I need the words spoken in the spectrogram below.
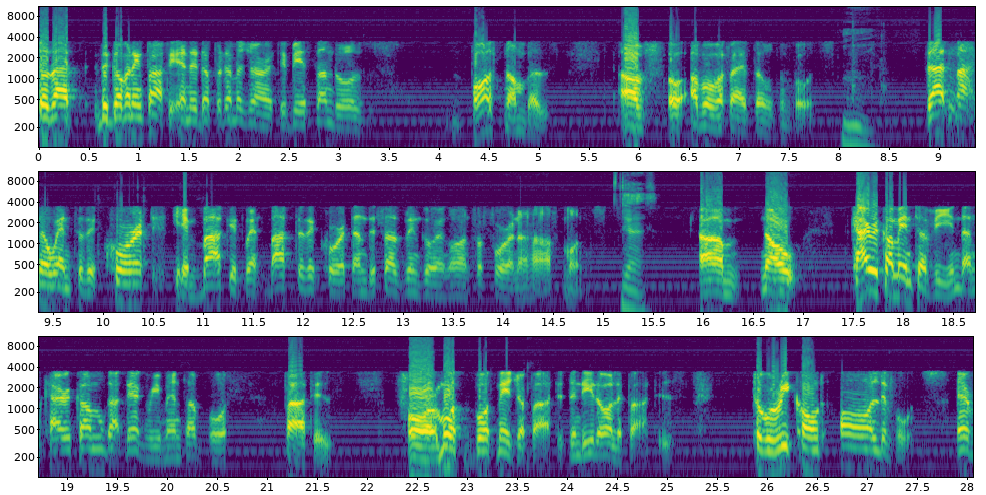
so that the governing party ended up with a majority based on those false numbers of, of over 5,000 votes. Mm-hmm. That matter went to the court, it came back, it went back to the court, and this has been going on for four and a half months. Yes. Um, now, CARICOM intervened, and CARICOM got the agreement of both parties, for most, both major parties, indeed all the parties, to recount all the votes, ev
